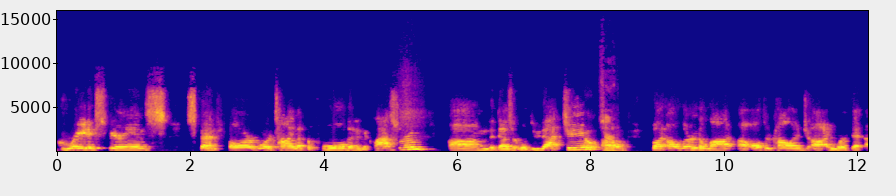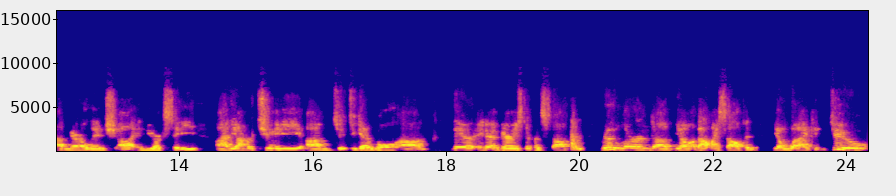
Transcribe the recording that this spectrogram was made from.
Great experience. Spent far more time at the pool than in the classroom um, the desert will do that to you. Sure. Um, but I learned a lot uh, all through college. Uh, I worked at uh, Merrill Lynch uh, in New York City. I had the opportunity um, to, to get a role um, there in uh, various different stuff and really learned, uh, you know, about myself and, you know, what I could do.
